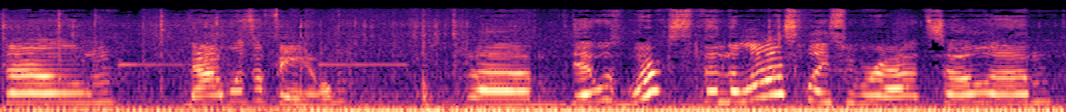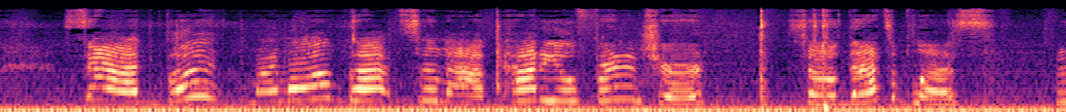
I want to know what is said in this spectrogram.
So that was a fail. Um, it was worse than the last place we were at, so um, sad. But my mom got some uh, patio furniture, so that's a plus.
